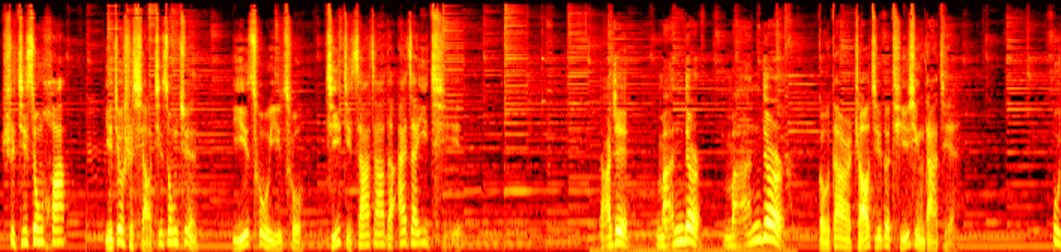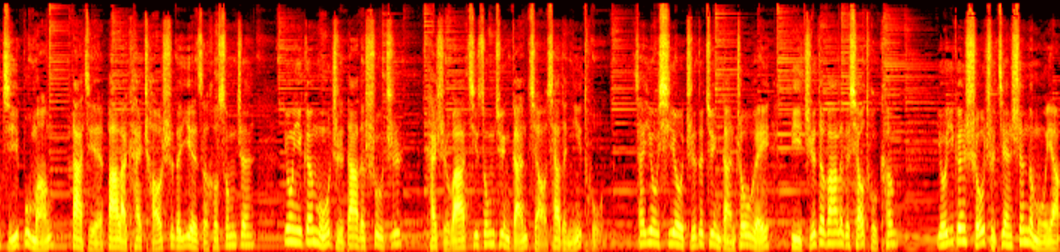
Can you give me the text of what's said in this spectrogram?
是鸡枞花，也就是小鸡枞菌，一簇一簇，叽叽喳喳的挨在一起。”大姐。慢点儿，慢点儿！狗蛋儿着急地提醒大姐。不急不忙，大姐扒拉开潮湿的叶子和松针，用一根拇指大的树枝开始挖鸡枞菌杆脚下的泥土，在又细又直的菌杆周围笔直地挖了个小土坑，有一根手指健身的模样，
